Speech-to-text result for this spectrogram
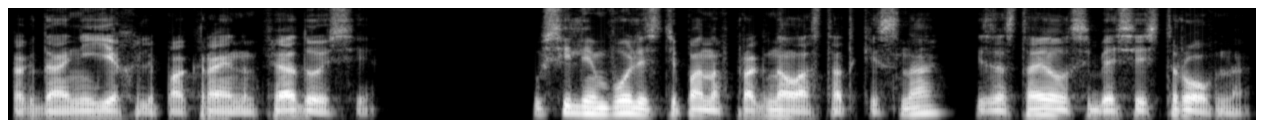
когда они ехали по окраинам Феодосии. Усилием воли Степанов прогнал остатки сна и заставил себя сесть ровно,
